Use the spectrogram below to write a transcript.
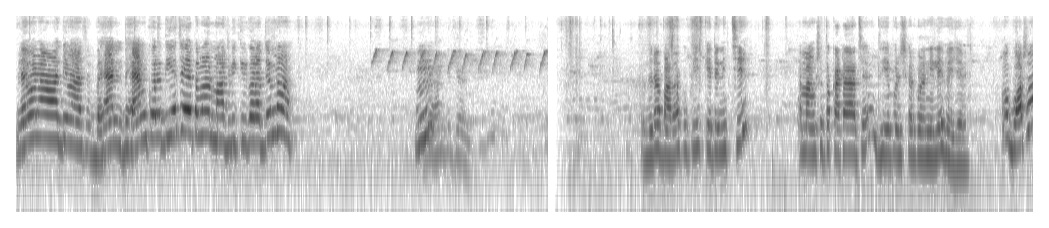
নেব না আমাদি মাছ। ভ্যান ভ্যান করে দিয়েছে তোমার মাছ বিক্রি করার জন্য। হুম? বন্ধুরা বাঁধাকপি কেটে নিচ্ছি। আর মাংস তো কাটা আছে, ধুয়ে পরিষ্কার করে নিলেই হয়ে যাবে। ও, বসা।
